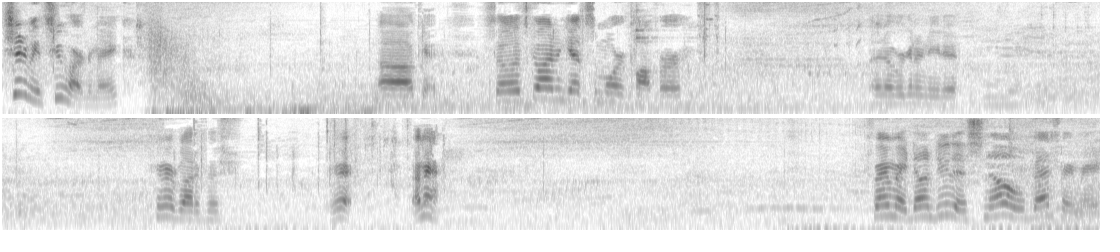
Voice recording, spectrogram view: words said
Shouldn't be too hard to make. Uh, okay. So let's go ahead and get some more copper. I know we're gonna need it. Come here, bladderfish. Come here. Come here. Frame rate, don't do this. No, bad frame rate.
